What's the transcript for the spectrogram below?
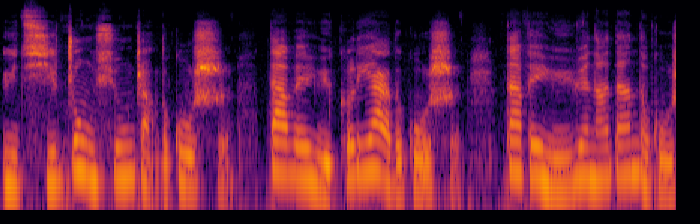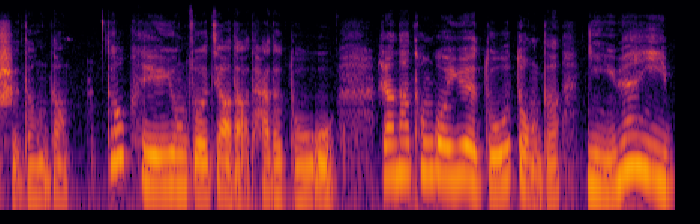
与其众兄长的故事，大卫与歌利亚的故事，大卫与约拿丹的故事等等。都可以用作教导他的读物，让他通过阅读懂得你愿意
